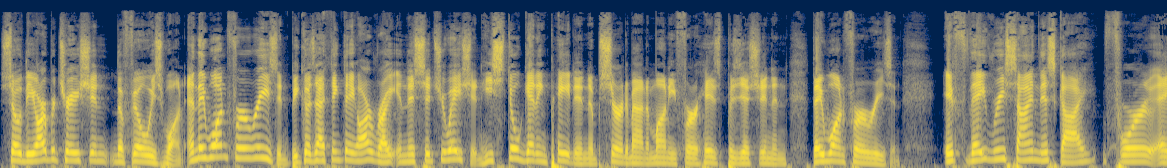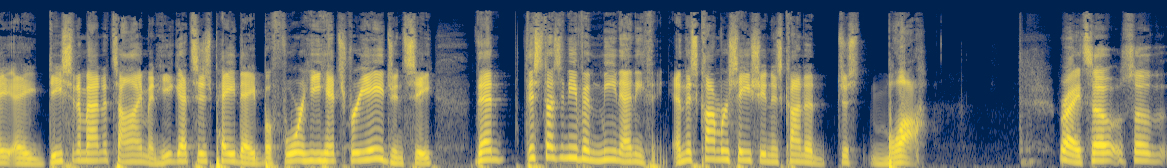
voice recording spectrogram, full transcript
so the arbitration, the Phillies won. And they won for a reason because I think they are right in this situation. He's still getting paid an absurd amount of money for his position, and they won for a reason. If they re sign this guy for a, a decent amount of time and he gets his payday before he hits free agency, then this doesn't even mean anything. And this conversation is kind of just blah. Right. So, so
